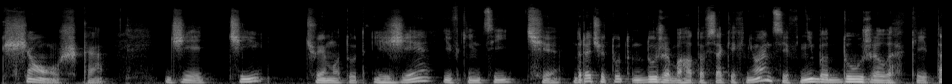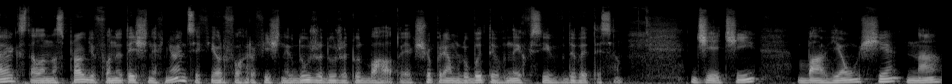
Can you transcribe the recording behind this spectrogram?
książkę. Dzieci Чуємо тут «же» і в кінці «ч». До речі, тут дуже багато всяких нюансів, ніби дуже легкий текст, але насправді фонетичних нюансів і орфографічних дуже-дуже тут багато, якщо прям любити в них всі вдивитися. Bawią się na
